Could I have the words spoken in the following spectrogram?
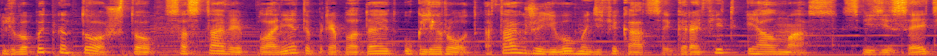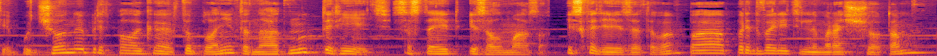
Любопытно то, что в составе планеты преобладает углерод, а также его модификации графит и алмаз. В связи с этим ученые предполагают, что планета на одну треть состоит из алмазов. Исходя из этого, по предварительным расчетам,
